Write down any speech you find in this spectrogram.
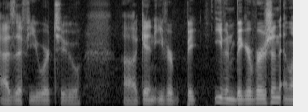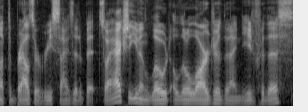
as if you were to uh, get an even big even bigger version and let the browser resize it a bit. So I actually even load a little larger than I need for this.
